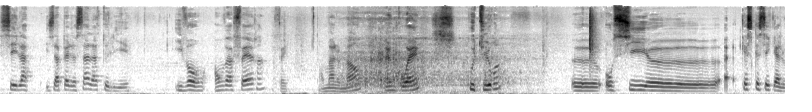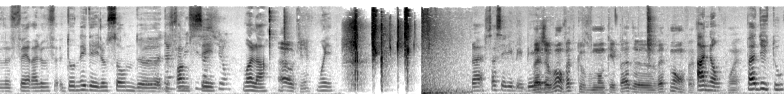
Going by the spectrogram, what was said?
c'est la, ils appellent ça l'atelier. Ils vont, on va faire, enfin, normalement, un coin, couture. Euh, aussi, euh, qu'est-ce que c'est qu'elle veut faire? Elle veut donner des leçons de, de français. Voilà, Ah ok. oui. Voilà, ça c'est les bébés. Bah j'avoue en fait que vous manquez pas de vêtements en fait. ah non, Ouais. pas du tout,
